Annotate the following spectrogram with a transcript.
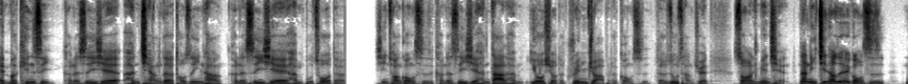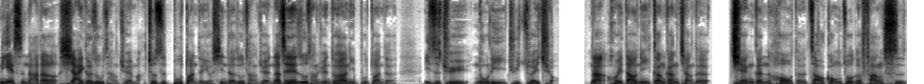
，at McKinsey，可能是一些很强的投资银行，可能是一些很不错的新创公司，可能是一些很大的、很优秀的 dream job 的公司的入场券送到你面前。那你进到这些公司，你也是拿到下一个入场券嘛？就是不断的有新的入场券。那这些入场券都要你不断的一直去努力去追求。那回到你刚刚讲的前跟后的找工作的方式。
